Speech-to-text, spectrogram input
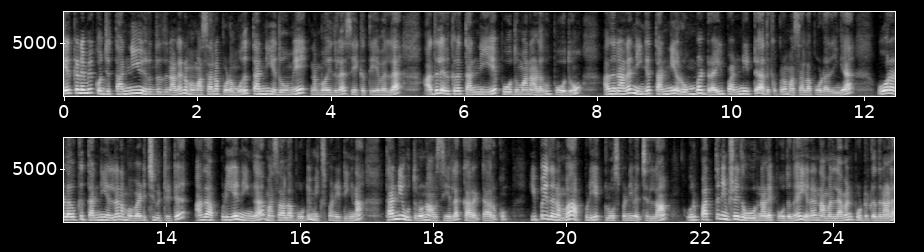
ஏற்கனவே கொஞ்சம் தண்ணியும் இருந்ததுனால நம்ம மசாலா போடும்போது தண்ணி எதுவுமே நம்ம இதில் சேர்க்க தேவையில்ல. அதில் இருக்கிற தண்ணியே போதுமான அளவு போதும். அதனால் நீங்கள் தண்ணியை ரொம்ப ட்ரை பண்ணிவிட்டு அதுக்கப்புறம் மசாலா போடாதீங்க. ஓரளவுக்கு தண்ணியெல்லாம் நம்ம வடித்து விட்டுட்டு அதை அப்படியே நீங்கள் மசாலா போட்டு மிக்ஸ் பண்ணிட்டீங்கன்னா தண்ணி ஊற்றணுன்னு அவசியம் இல்லை கரெக்டாக இருக்கும். இப்போ இதை நம்ம அப்படியே க்ளோஸ் பண்ணி வச்சிடலாம். ஒரு பத்து நிமிஷம் இதை ஊறினாலே போதுங்க. ஏன்னா நம்ம லெமன் போட்டிருக்கிறதுனால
